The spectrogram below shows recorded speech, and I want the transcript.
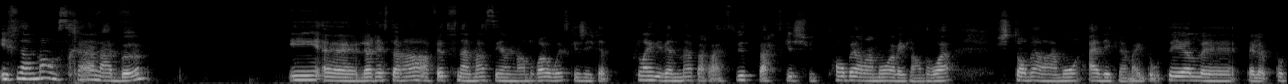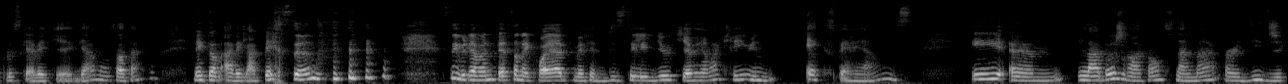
Et finalement, on se rend là-bas, et euh, le restaurant, en fait, finalement, c'est un endroit où est-ce que j'ai fait plein d'événements par la suite parce que je suis tombée en amour avec l'endroit. Je suis tombée en amour avec le maître d'hôtel. Euh, ben là, pas plus qu'avec euh, Gab, on s'entend. Mais comme avec la personne. c'est vraiment une personne incroyable qui m'a fait visiter les lieux, qui a vraiment créé une expérience. Et là-bas, je rencontre finalement un DJ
